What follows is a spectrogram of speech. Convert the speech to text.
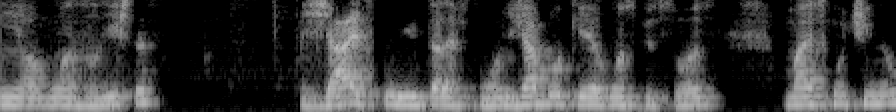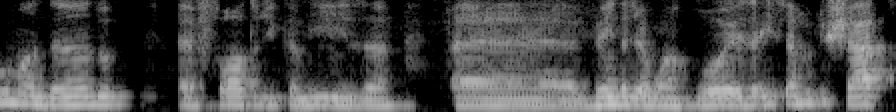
em algumas listas, já excluí o telefone, já bloqueei algumas pessoas, mas continuo mandando é, foto de camisa, é, venda de alguma coisa. Isso é muito chato.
